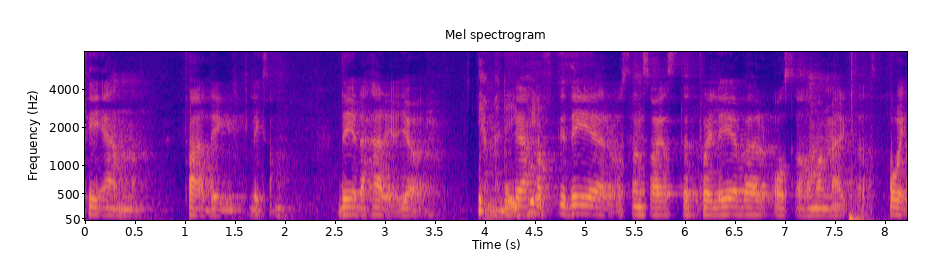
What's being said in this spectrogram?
till en färdig, liksom. Det är det här jag gör. ja men det är Jag har haft idéer och sen så har jag stött på elever och så har man märkt att oj,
